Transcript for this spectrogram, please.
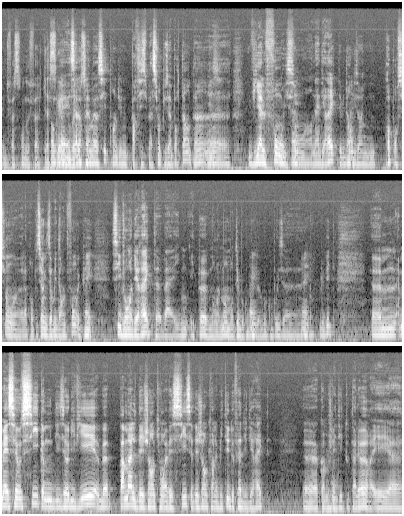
une façon de faire qui est assez Ok. Et ça leur aussi. permet aussi de prendre une participation plus importante. hein. Yes. Euh, via le fonds, ils sont Oui. en indirect, évidemment, Oui. ils ont une proportion, euh, la proportion qu'ils ont mis dans le fonds. Et puis, s'ils vont en direct, bah, ils, ils peuvent normalement monter beaucoup plus, Oui. beaucoup plus, euh, beaucoup plus vite. Euh, mais c'est aussi, comme disait Olivier, euh, bah, pas mal des gens qui ont investi, c'est des gens qui ont l'habitude de faire du direct. euh, comme je l'ai dit tout à l'heure. Et, euh,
